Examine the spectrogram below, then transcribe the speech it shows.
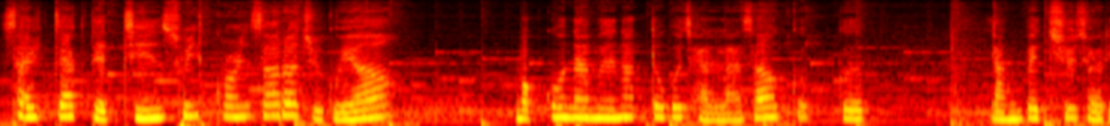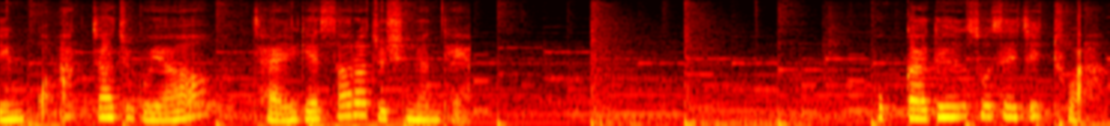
살짝 데친 스위트콘 썰어주고요. 먹고 남은 핫도그 잘라서 끄끄 양배추 절임 꽉 짜주고요. 잘게 썰어주시면 돼요. 볶아둔 소세지 투하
